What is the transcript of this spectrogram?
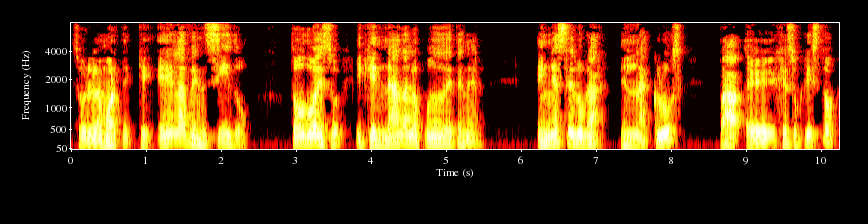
sobre la muerte, que Él ha vencido todo eso y que nada lo pudo detener. En ese lugar, en la cruz, eh, Jesucristo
